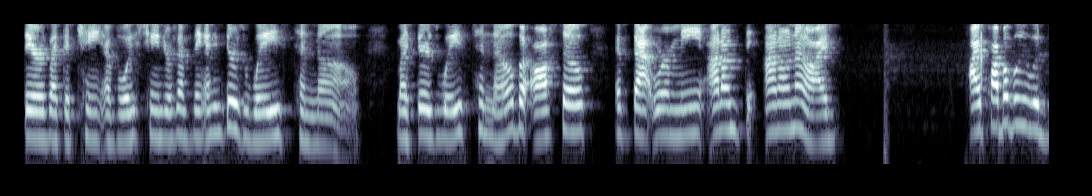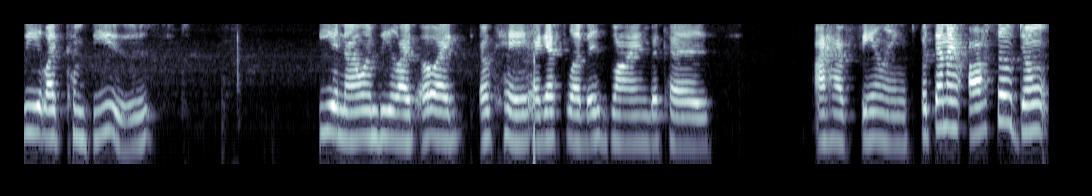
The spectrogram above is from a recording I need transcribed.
there's like a change a voice change or something I think there's ways to know like there's ways to know but also if that were me I don't think I don't know I I probably would be like confused you know and be like oh I okay I guess love is blind because I have feelings but then I also don't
